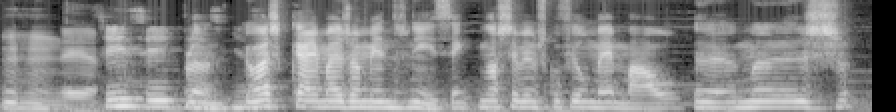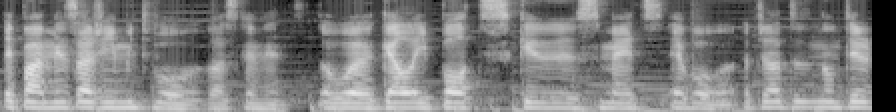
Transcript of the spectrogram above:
Uhum, é. Sim, sim. Pronto, eu acho que cai mais ou menos nisso, em que nós sabemos que o filme é mau, eh, mas epá, a mensagem é muito boa, basicamente. Ou aquela hipótese que se mete é boa, apesar de não ter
